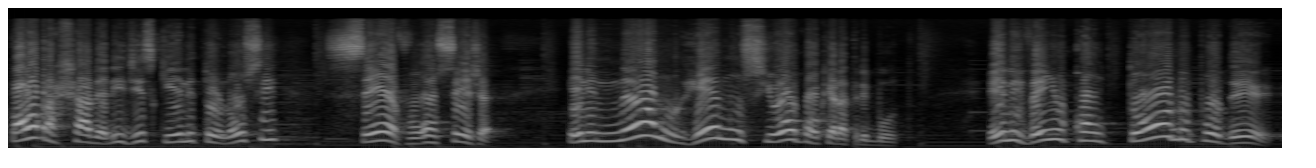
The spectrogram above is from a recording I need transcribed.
A palavra-chave ali diz que ele tornou-se servo, ou seja, ele não renunciou a qualquer atributo. Ele veio com todo o poder,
